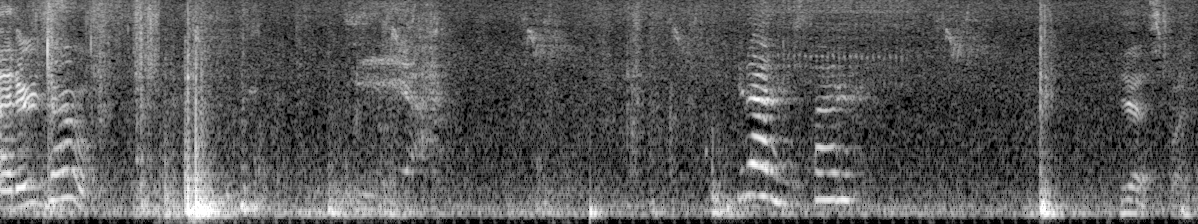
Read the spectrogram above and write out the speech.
No spiders, no. Yeah. Get out of here, spider. Yeah, spider.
